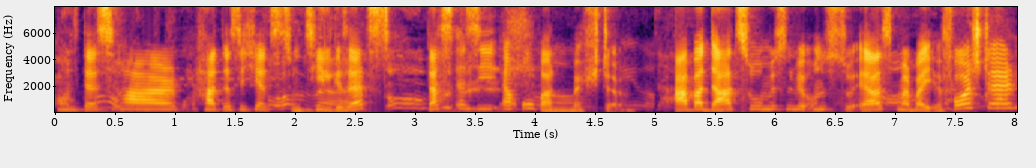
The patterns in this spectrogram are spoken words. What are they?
Und deshalb hat er sich jetzt zum Ziel gesetzt, dass er sie erobern möchte. Aber dazu müssen wir uns zuerst mal bei ihr vorstellen,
